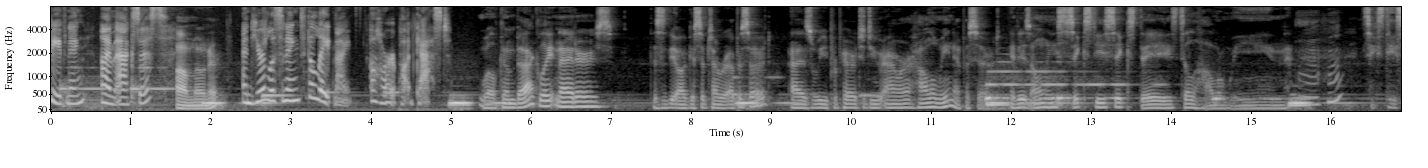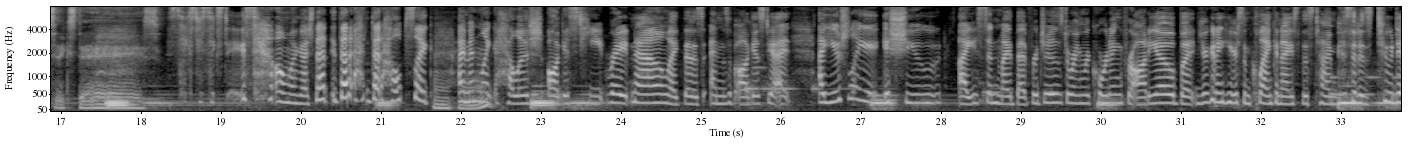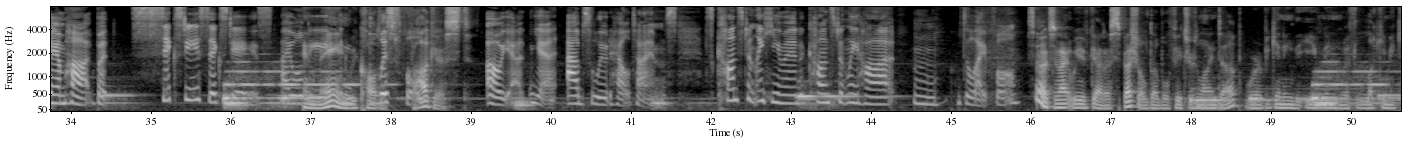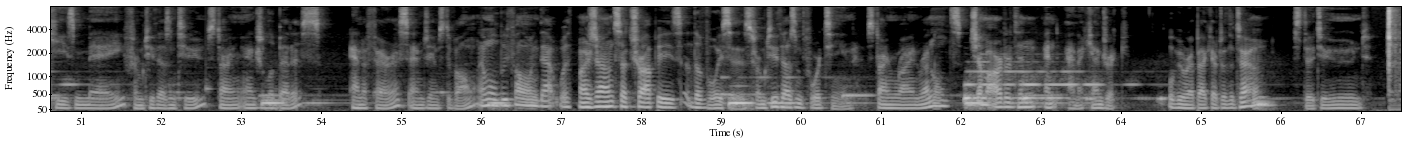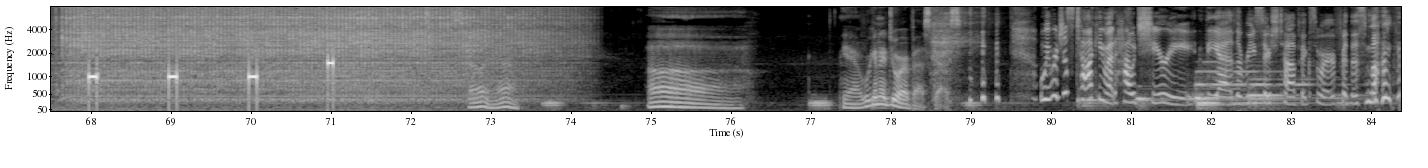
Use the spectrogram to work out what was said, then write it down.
Good evening. I'm Axis, I'm Moner. and you're listening to The Late Night, a horror podcast. Welcome back, late nighters. This is the August September episode as we prepare to do our Halloween episode. It is only 66 days till Halloween. Mm-hmm. Mm-hmm. 66 days. 66 days. Oh my gosh, that that that helps. Like, I'm in like hellish August heat right now, like those ends of August. Yeah, I, I usually issue ice in my beverages during recording for audio, but you're gonna hear some clanking ice this time because it is too damn hot. But 66 days, I will In be Maine, in we call blissful. August. Oh yeah, yeah, absolute hell times. It's constantly humid, constantly hot. Mm, delightful. So tonight we've got a special double feature lined up. We're beginning the evening with Lucky McKee's May from 2002, starring Angela mm. Bettis, Anna Faris, and James Duval, and we'll be following that with Marjane Satrapi's The Voices from 2014, starring Ryan Reynolds, Gemma Arterton, and Anna Kendrick. We'll be right back after the tone. Stay tuned. So yeah. Uh, yeah, we're gonna do our best, guys. We were just talking about how cheery the uh, the research topics were for this month.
